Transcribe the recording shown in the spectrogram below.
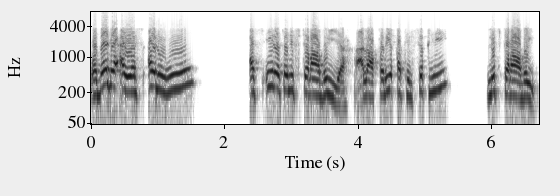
وبدأ يسأله أسئلة افتراضية على طريقة الفقه الافتراضي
